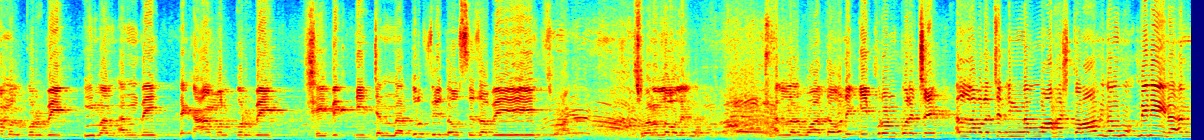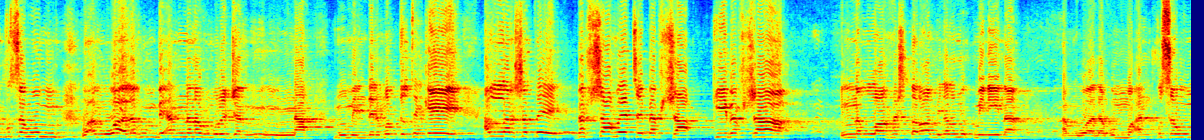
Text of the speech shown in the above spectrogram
আমল করবে, ঈমান আনবে, নেক আমল করবে, সেই ব্যক্তি জান্নাতুল ফিরদাউসে যাবে। সুবহানাল্লাহ সুবহানাল্লাহ বলেন। মিনাল মুমিনিনা আনফুসাহুম ওয়া আমওয়ালাহুম বিআন্না লাহুমুল জান্নাহ। মুমিনদের মধ্য থেকে আল্লাহর সাথে ব্যবসা হয়েছে। ব্যবসা? কি ব্যবসা? ইন্নাল্লাহ আশতারা মিনাল মুমিনিনা আমওয়ালাহুম ওয়া আনফুসাহুম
